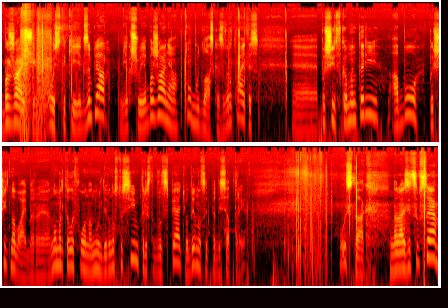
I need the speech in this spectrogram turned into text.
бажаючим ось такий екземпляр. Якщо є бажання, то будь ласка, звертайтесь, е, пишіть в коментарі або пишіть на Viber. Е, Номер телефона 097 325 11 53. Ось так. Наразі це все. Е,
